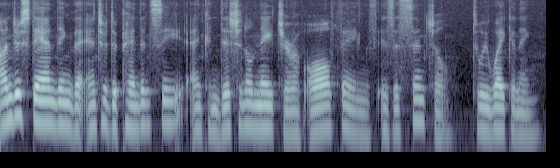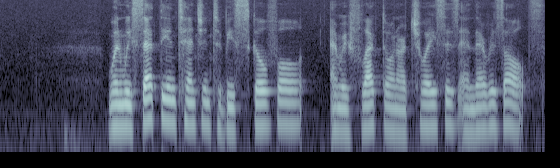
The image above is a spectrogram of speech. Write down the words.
Understanding the interdependency and conditional nature of all things is essential to awakening. When we set the intention to be skillful and reflect on our choices and their results,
